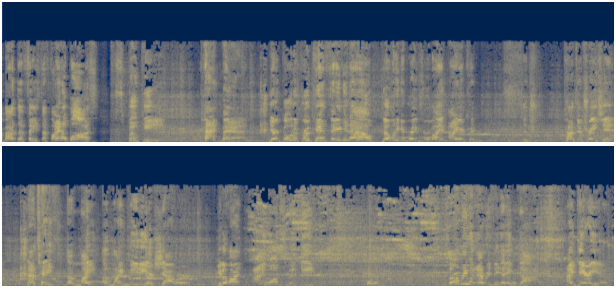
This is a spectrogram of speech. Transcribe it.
About to face the final boss, Spooky Pac-Man. Your golden fruit can't save you now. Nobody can break through my iron con concentration. Now taste the might of my meteor shower. You know what? I won't, Spooky. Throw me with everything that you got. I dare you.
